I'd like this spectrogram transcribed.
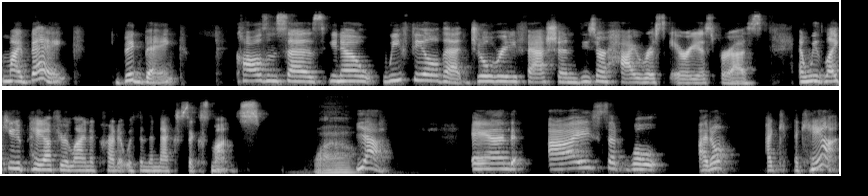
my bank, big bank, calls and says, you know, we feel that jewelry, fashion, these are high risk areas for us, and we'd like you to pay off your line of credit within the next six months. Wow. Yeah. And I said, well, I don't, I, I can't.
